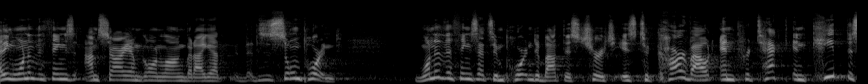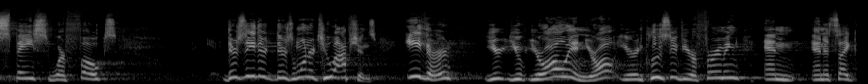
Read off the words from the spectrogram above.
I think one of the things, I'm sorry I'm going long, but I got, this is so important. One of the things that's important about this church is to carve out and protect and keep the space where folks, there's either, there's one or two options. Either you're, you're all in, you're all, you're inclusive, you're affirming, and, and it's like,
